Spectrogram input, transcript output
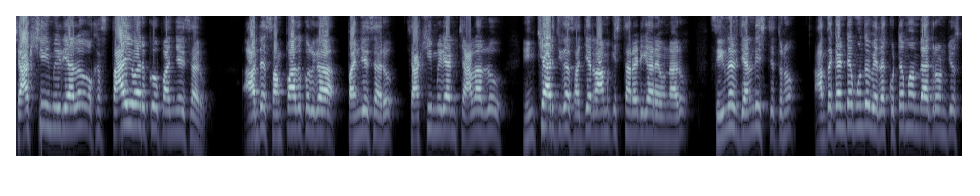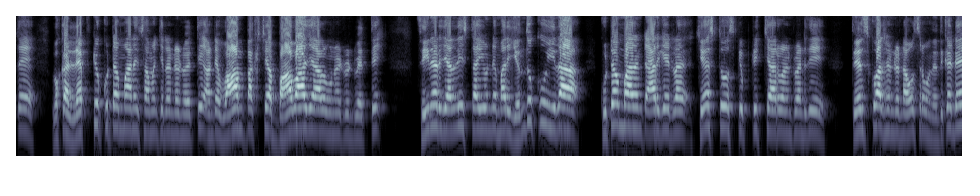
సాక్షి మీడియాలో ఒక స్థాయి వరకు పనిచేశారు. అంటే సంపాదకులుగా పనిచేశారు. సాక్షి మీడియాని ఛానళ్ళు ఇన్ఛార్జిగా సజ్జల రామకృష్ణారెడ్డి గారే ఉన్నారు. సీనియర్ జర్నలిస్ట్ ఇతను. అంతకంటే ముందు వీళ్ళ కుటుంబం బ్యాక్గ్రౌండ్ చూస్తే ఒక లెఫ్ట్ కుటుంబానికి సంబంధించినటువంటి వ్యక్తి అంటే వామపక్ష భావాజాలు ఉన్నటువంటి వ్యక్తి. సీనియర్ జర్నలిస్ట్ అయి ఉండి మరి ఎందుకు ఇలా కుటుంబాలను టార్గెట్ చేస్తూ స్క్రిప్ట్ ఇచ్చారు అనేటువంటిది తెలుసుకోవాల్సినటువంటి అవసరం ఉంది. ఎందుకంటే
